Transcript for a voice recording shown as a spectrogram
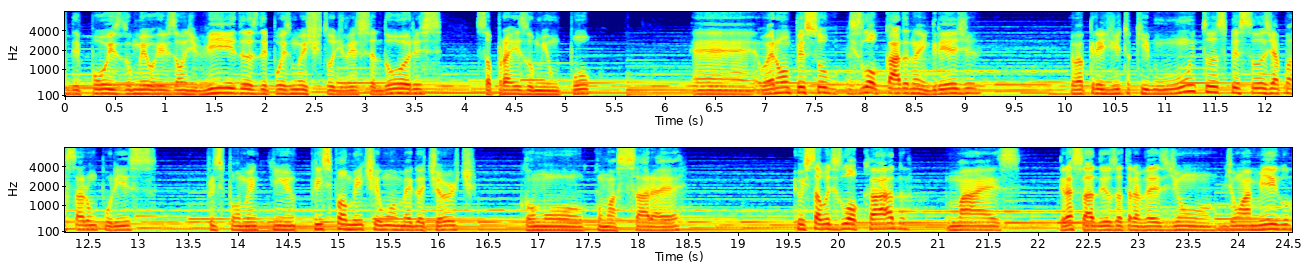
depois do meu revisão de vidas, depois do meu Instituto de Vencedores, só para resumir um pouco. É, eu era uma pessoa deslocada na igreja, eu acredito que muitas pessoas já passaram por isso, principalmente, principalmente em uma mega church, como, como a Sara é. Eu estava deslocado, mas graças a Deus, através de um, de um amigo,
